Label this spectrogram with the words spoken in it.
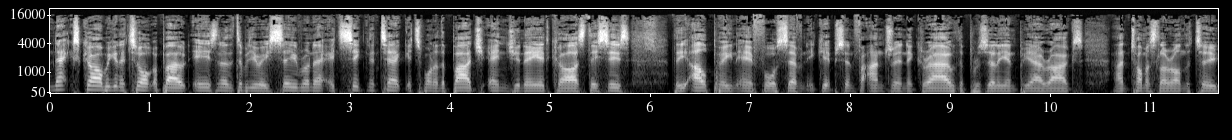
next car we're going to talk about is another WEC runner. It's Signatech. It's one of the badge engineered cars. This is the Alpine A470 Gibson for Andre Negrão, the Brazilian Pierre Ragues, and Thomas Laurent, the two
